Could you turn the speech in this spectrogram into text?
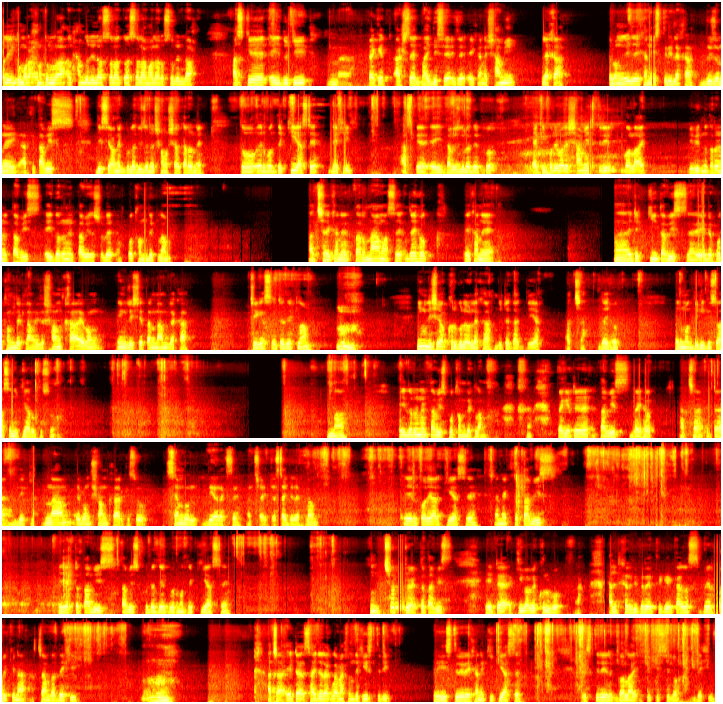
আলাইকুম রহমতুল্লাহ, আলহামদুলিল্লাহ, সালাতু আসসালাম আল্লাহ রসুলিল্লাহ। আজকে এই দুটি প্যাকেট আসছে, এক ভাই দিছে, এই যে এখানে স্বামী লেখা এবং এই যে এখানে স্ত্রী লেখা। দুইজনেই আর কি তাবিজ দিছে, অনেকগুলো দুইজনের সমস্যার কারণে। তো এর মধ্যে কি আছে দেখি। আজকে এই তাবিজগুলো দেখব। একই পরিবারের স্বামী স্ত্রীর গলায় বিভিন্ন ধরনের তাবিজ। এই ধরনের তাবিজ আসলে প্রথম দেখলাম। আচ্ছা এখানে তার নাম আছে। যাই হোক, এখানে এটা কি তাবিজ? এটা প্রথম দেখলাম, এই যে সংখ্যা এবং ইংলিশে তার নাম লেখা। ঠিক আছে, এটা দেখলাম। ইংলিশে অক্ষরগুলোও লেখা দুটো দাগ দিয়ে। আচ্ছা যাই হোক। এর মধ্যে কি কিছু আছে নাকি আরও কিছু? না। এই ধরনের তাবিজ প্রথম দেখলাম। প্যাকেটে তাবিজ, যাই হোক। আচ্ছা এটা দেখলাম। নাম এবং সংখ্যার কিছু স্যাম্বল দেওয়া রাখছে। আচ্ছা এটা সাইডে রাখলাম। এরপরে আর কি আছে? এখানে একটা তাবিজ। এই একটা তাবিজ তাবিজ খুলে দেখব ওর মধ্যে কি আছে। ছোট্ট একটা তাবিজ। এটা কীভাবে খুলবো? আর এটার ভিতরে থেকে কাগজ বের হবে কিনা আচ্ছা আমরা দেখি। আচ্ছা এটা সাইডে রাখলাম, এখন দেখি স্ত্রী এই স্ত্রীর এখানে কি কি আছে? স্ত্রীর গলায় কি কি ছিল? দেখি।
